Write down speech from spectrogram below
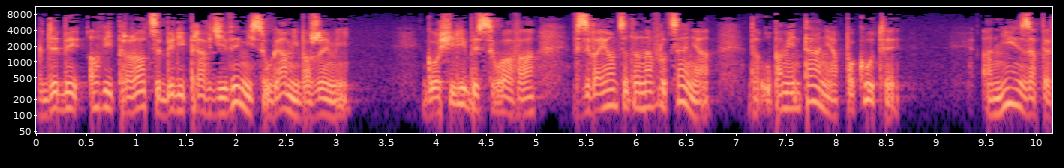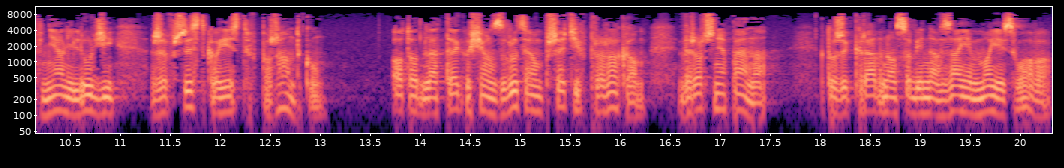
Gdyby owi prorocy byli prawdziwymi sługami Bożymi, głosiliby słowa wzywające do nawrócenia, do upamiętania, pokuty, a nie zapewniali ludzi, że wszystko jest w porządku. Oto dlatego się zwrócę przeciw prorokom, wyrocznia Pana, którzy kradną sobie nawzajem moje słowo.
